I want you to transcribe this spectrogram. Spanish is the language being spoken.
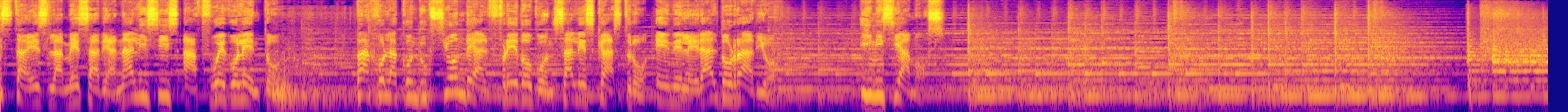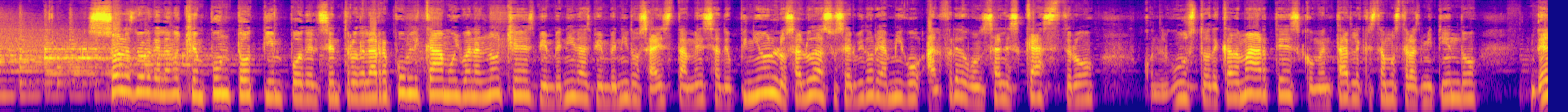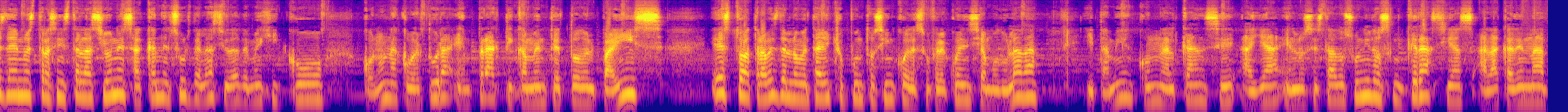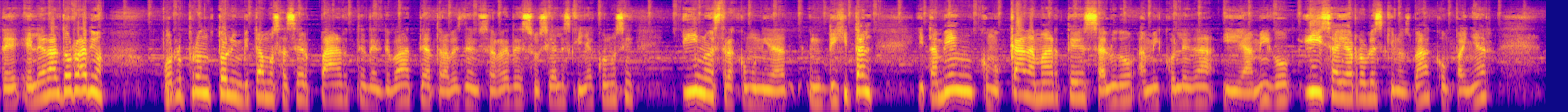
Esta es la mesa de análisis a fuego lento. Bajo la conducción de Alfredo González Castro en el Heraldo Radio. Iniciamos. Son las nueve de la noche en punto, tiempo del centro de la República. Muy buenas noches, bienvenidas, bienvenidos a esta mesa de opinión. Los saluda su servidor y amigo Alfredo González Castro, con el gusto de cada martes comentarle que estamos transmitiendo desde nuestras instalaciones acá en el sur de la Ciudad de México, con una cobertura en prácticamente todo el país. Esto a través del 98.5 de su frecuencia modulada y también con un alcance allá en los Estados Unidos gracias a la cadena de El Heraldo Radio. Por lo pronto lo invitamos a ser parte del debate a través de nuestras redes sociales que ya conoce y nuestra comunidad digital. Y también, como cada martes, saludo a mi colega y amigo Isaías Robles, que nos va a acompañar,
